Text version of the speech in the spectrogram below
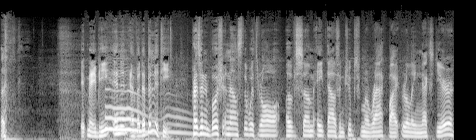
It may be an inevitability. President Bush announced the withdrawal of some 8,000 troops from Iraq by early next year,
